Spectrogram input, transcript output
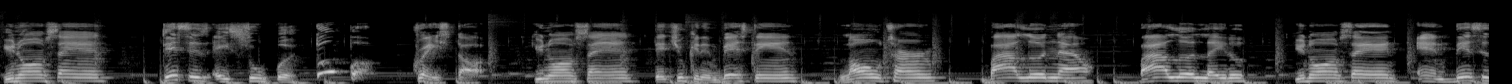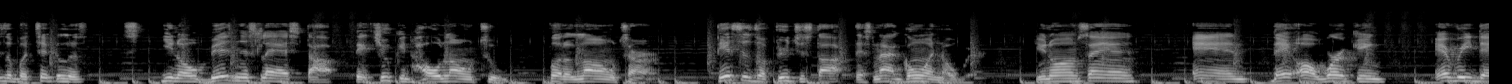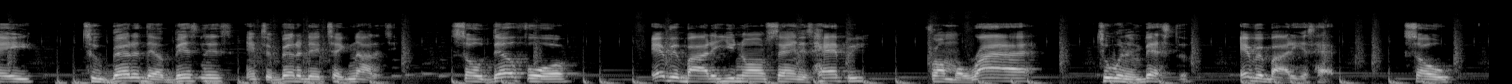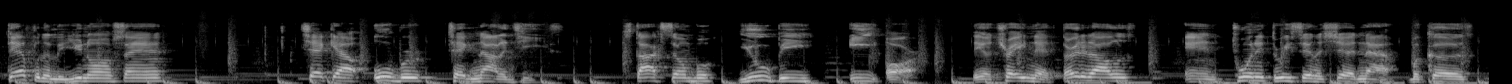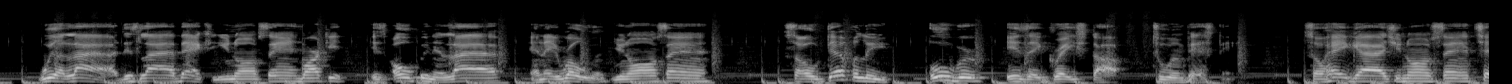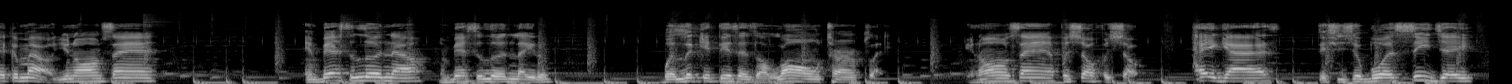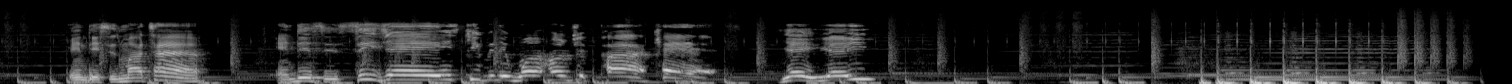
you know what I'm saying? This is a super great stock. You know what I'm saying? That you can invest in long term, buy a little now, buy a little later. You know what I'm saying? And this is a particular, you know, business slash stock that you can hold on to for the long term. This is a future stock that's not going nowhere. You know what I'm saying? And they are working every day to better their business and to better their technology. So therefore, everybody, you know what I'm saying, is happy from a ride to an investor. Everybody is happy. So definitely, you know what I'm saying? Check out Uber Technologies. Stock symbol UBER. They are trading at $30 and 23 cents a share now because we're live. This live action, you know what I'm saying? Market is open and live and they rolling, you know what I'm saying? So definitely Uber is a great stock to invest in. So hey guys, you know what I'm saying? Check them out. You know what I'm saying? Invest a little now, invest a little later. But look at this as a long-term play. You know what I'm saying? For sure, for sure. Hey guys, this is your boy CJ, and this is my time. And this is CJ's Keeping It 100 podcast. Yay, yay.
